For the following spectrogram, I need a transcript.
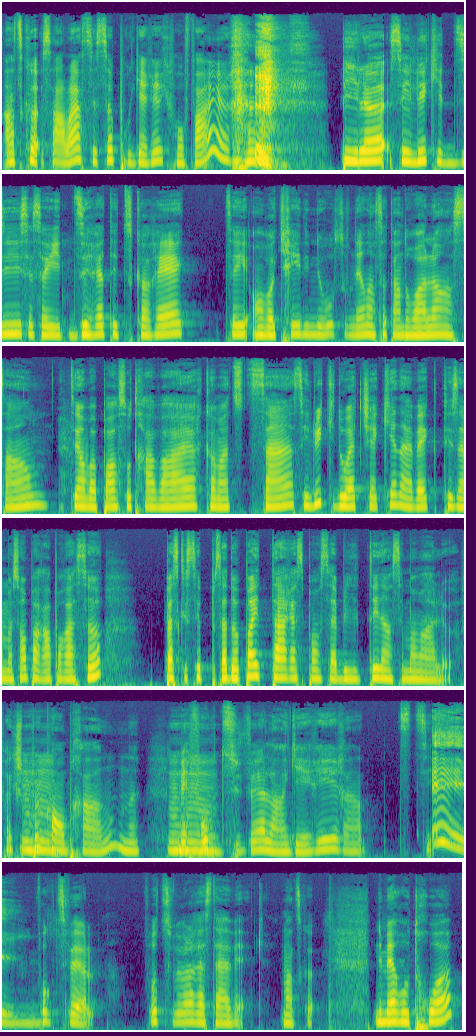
en tout cas, ça a l'air, c'est ça pour guérir qu'il faut faire. Puis là, c'est lui qui te dit, c'est ça, il te dirait, t'es-tu correct? Tu sais, on va créer des nouveaux souvenirs dans cet endroit-là ensemble. Tu sais, on va passer au travers, comment tu te sens. C'est lui qui doit check-in avec tes émotions par rapport à ça, parce que ça doit pas être ta responsabilité dans ces moments-là. Fait que je peux Mhm. comprendre, mais faut que tu veuilles en guérir en. Hey! Faut que tu veuilles. Faut que tu veuilles rester avec. En tout cas. Numéro 3,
